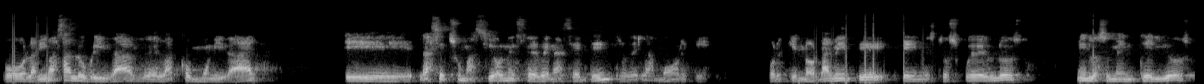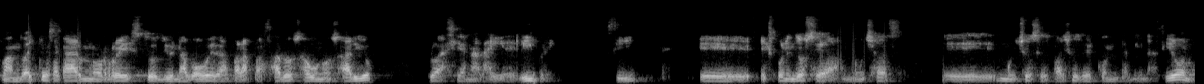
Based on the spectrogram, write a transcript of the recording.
por la misma salubridad de la comunidad, eh, las exhumaciones se deben hacer dentro de la morgue, porque normalmente en nuestros pueblos, en los cementerios, cuando hay que sacar unos restos de una bóveda para pasarlos a un osario, lo hacían al aire libre, ¿sí? Eh, exponiéndose a muchas, eh, muchos espacios de contaminación.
